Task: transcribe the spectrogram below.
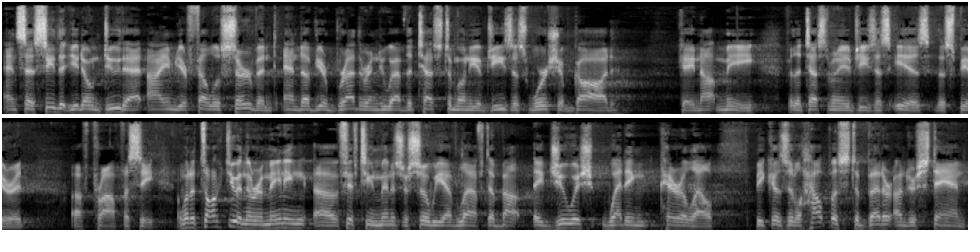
and says, See that you don't do that. I am your fellow servant and of your brethren who have the testimony of Jesus. Worship God. Okay, not me, for the testimony of Jesus is the spirit of prophecy. I want to talk to you in the remaining uh, 15 minutes or so we have left about a Jewish wedding parallel because it'll help us to better understand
